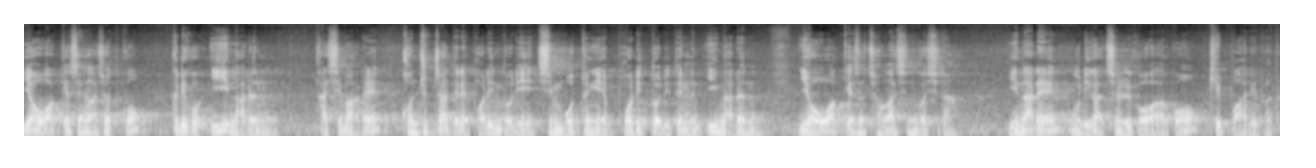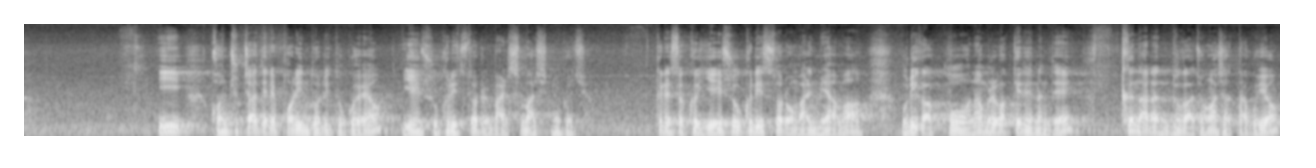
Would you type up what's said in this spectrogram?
여호와께서 행하셨고 그리고 이 날은 다시 말해 건축자들의 버린 돌이 진 모퉁이의 머릿돌이 되는 이 날은 여호와께서 정하신 것이라 이 날에 우리가 즐거워하고 기뻐하리로다. 이 건축자들의 버린 돌이 누구예요? 예수 그리스도를 말씀하시는 거죠. 그래서 그 예수 그리스도로 말미암아 우리가 구원함을 받게 되는데 그 날은 누가 정하셨다고요?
